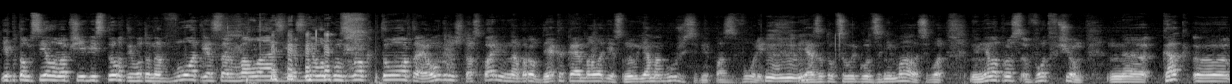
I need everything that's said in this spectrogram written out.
и потом съела вообще весь торт, и вот она, вот, я сорвалась, я съела кусок торта. И он говорит, что оспаривание, наоборот, да я какая молодец, ну я могу же себе позволить, я зато целый год занималась, вот. И у меня вопрос вот в чем. Э, как э,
